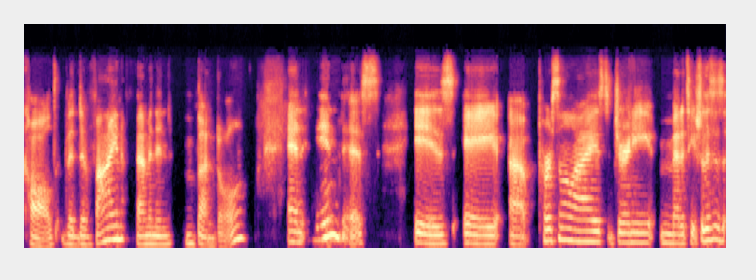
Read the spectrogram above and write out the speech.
called the Divine Feminine Bundle. And in this is a uh, personalized journey meditation. So this is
